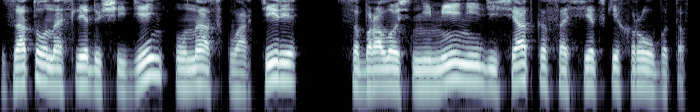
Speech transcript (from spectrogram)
Зато на следующий день у нас в квартире собралось не менее десятка соседских роботов.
